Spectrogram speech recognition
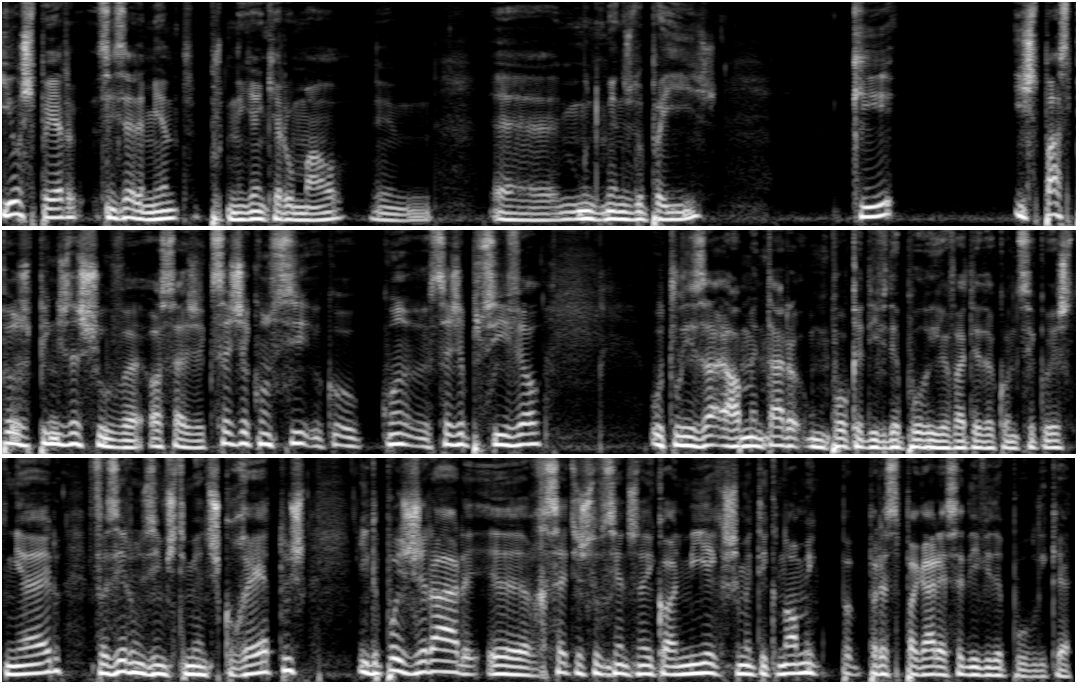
Eu espero, sinceramente, porque ninguém quer o mal, uh, muito menos do país, que isto passe pelos pingos da chuva, ou seja, que seja, seja possível utilizar, aumentar um pouco a dívida pública vai ter de acontecer com este dinheiro, fazer uns investimentos corretos e depois gerar uh, receitas suficientes na economia e crescimento económico para se pagar essa dívida pública.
